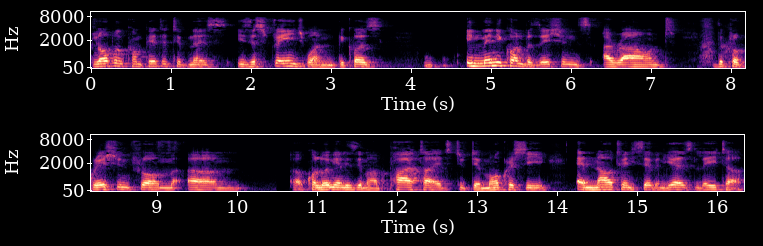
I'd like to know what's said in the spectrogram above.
global competitiveness is a strange one because in many conversations around the progression from um, uh, colonialism, apartheid to democracy, and now 27 years later,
